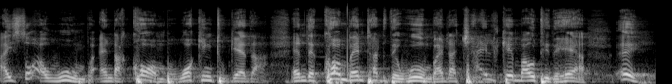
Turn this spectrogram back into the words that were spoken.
I saw a womb and a comb walking together, and the comb entered the womb, and a child came out with hair. Hey,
